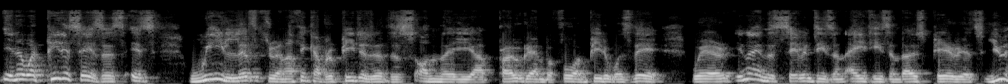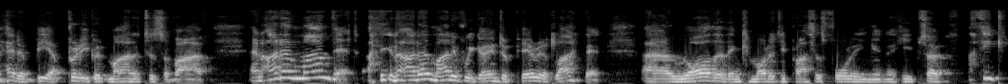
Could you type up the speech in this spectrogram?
you know, what Peter says is is we lived through, and I think I've repeated this on the uh, program before, and Peter was there, where you know in the 70s and 80s and those periods, you had to be a pretty good miner to survive. And I don't mind that. You know, I don't mind if we go into a period like that, uh, rather than commodity prices falling in a heap. So I think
